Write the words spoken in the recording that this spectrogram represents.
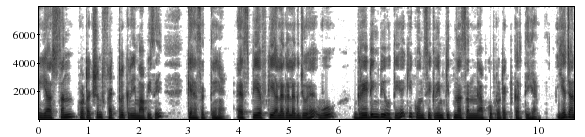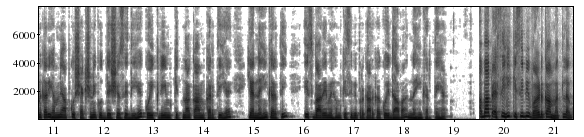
या सन प्रोटेक्शन फैक्टर क्रीम आप इसे कह सकते हैं। एसपीएफ की अलग अलग जो है, वो ग्रेडिंग भी होती है कि कौन सी क्रीम कितना सन में आपको प्रोटेक्ट करती है। यह जानकारी हमने आपको शैक्षणिक उद्देश्य से दी है, कोई क्रीम कितना काम करती है या नहीं करती, इस बारे में हम किसी भी प्रकार का कोई दावा नहीं करते हैं। अब आप ऐसे ही किसी भी वर्ड का मतलब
